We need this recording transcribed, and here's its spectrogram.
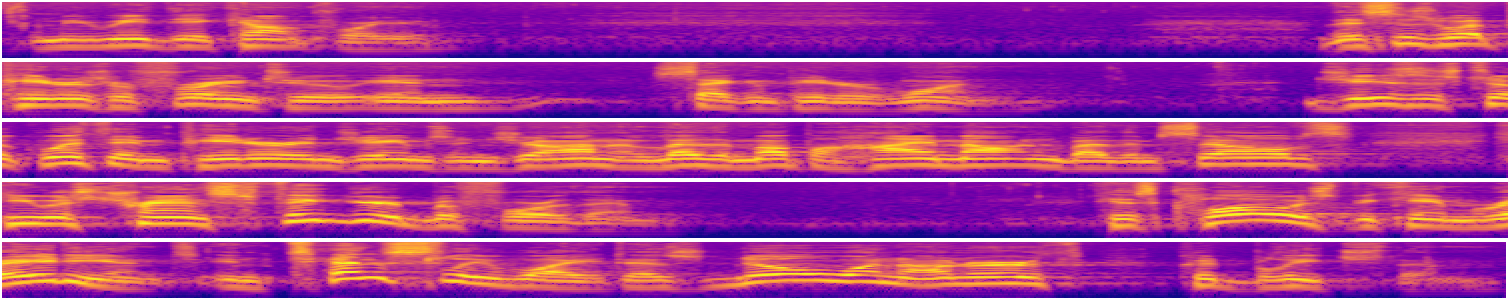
Let me read the account for you. This is what Peter's referring to in 2 Peter 1. Jesus took with him Peter and James and John and led them up a high mountain by themselves. He was transfigured before them. His clothes became radiant, intensely white, as no one on earth could bleach them.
